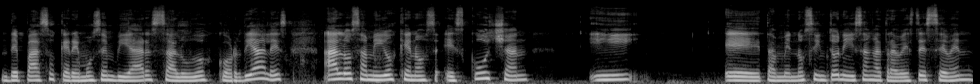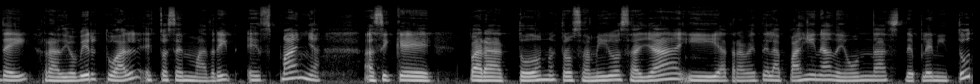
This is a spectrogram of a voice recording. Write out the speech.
De paso, queremos enviar saludos cordiales a los amigos que nos escuchan y eh, también nos sintonizan a través de Seven Day Radio Virtual. Esto es en Madrid, España. Así que para todos nuestros amigos allá y a través de la página de Ondas de Plenitud.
